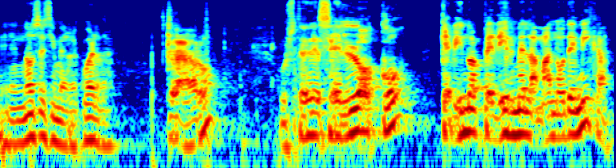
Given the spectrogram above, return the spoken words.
Eh, no sé si me recuerda. Claro. Usted es el loco que vino a pedirme la mano de mi hija.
